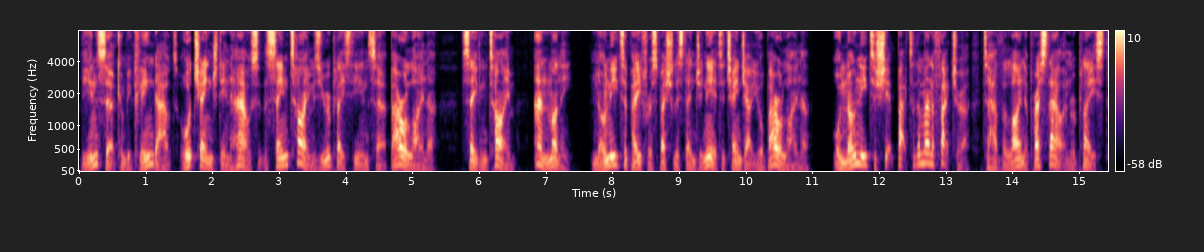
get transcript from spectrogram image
the insert can be cleaned out or changed in-house at the same time as you replace the insert barrel liner, saving time and money. No need to pay for a specialist engineer to change out your barrel liner, or no need to ship back to the manufacturer to have the liner pressed out and replaced.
